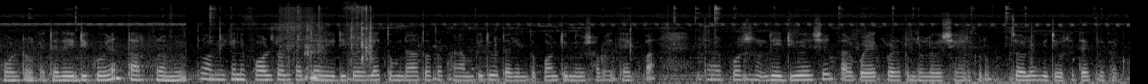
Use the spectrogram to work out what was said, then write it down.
ফল টল কাটা রেডি করে, তারপর আমি তো আমি এখানে ফল টল কাটা রেডি করলে তোমরা ততক্ষণ আমি ভিডিওটা কিন্তু কন্টিনিউ সবাই দেখবা। তারপর রেডিও এসে তারপর একবারে তোমরা লোকে শেয়ার করো। চলো ভিডিওটা দেখতে থাকো।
